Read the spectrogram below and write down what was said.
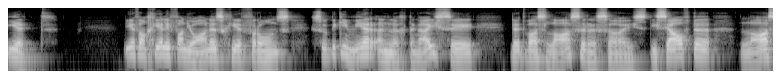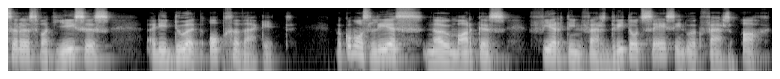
eet. Die evangelie van Johannes gee vir ons so 'n bietjie meer inligting. Hy sê dit was Lazarus se huis, dieselfde Lazarus wat Jesus uit die dood opgewek het. Nou kom ons lees nou Markus 14 vers 3 tot 6 en ook vers 8.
